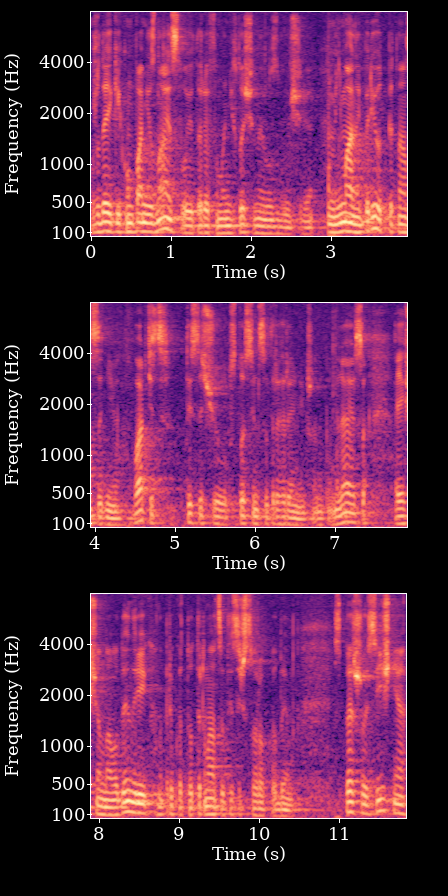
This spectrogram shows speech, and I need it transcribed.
вже деякі компанії знають свої тарифи, але ніхто ще не озвучує. Мінімальний період 15 днів. Вартість 1173 гривні, якщо не помиляюся. А якщо на один рік, наприклад, то 13 тисяч 41. З 1 січня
